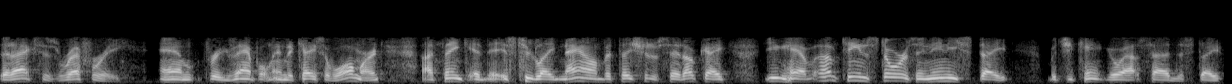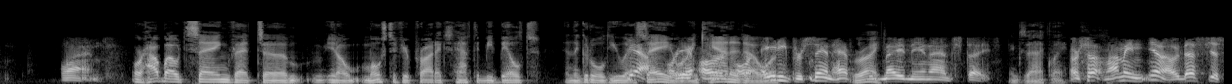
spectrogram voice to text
that acts as referee. And for example, in the case of Walmart, I think it's too late now, but they should have said, okay, you can have umpteen stores in any state but you can't go outside the state lines. Or how about saying that um, you know most of your products have to be built in the good old USA yeah, or, or in Canada, or eighty percent have to right. be made in the United States. Exactly. Or something. I mean, you know, that's just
